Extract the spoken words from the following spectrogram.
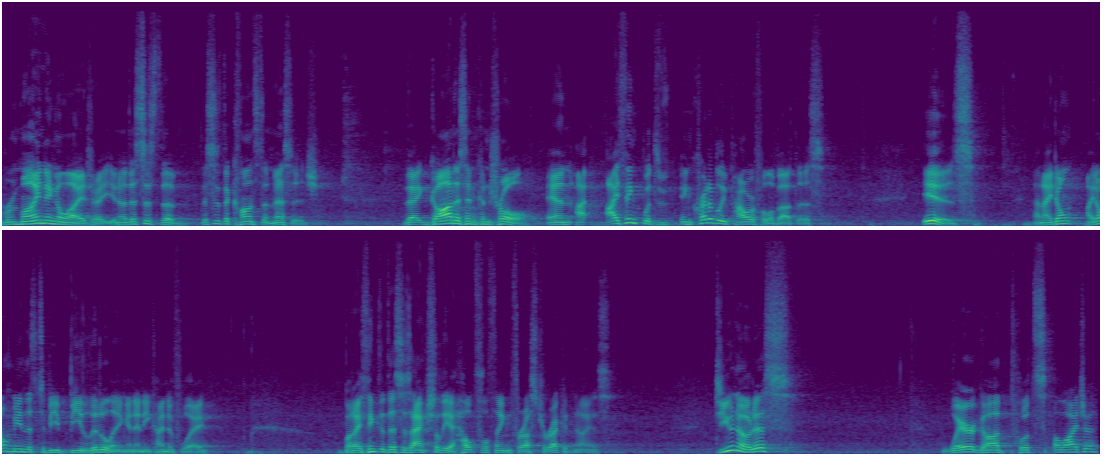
reminding Elijah, you know, this is the, this is the constant message that God is in control. And I, I think what's incredibly powerful about this is, and I don't, I don't mean this to be belittling in any kind of way, but I think that this is actually a helpful thing for us to recognize. Do you notice where God puts Elijah?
